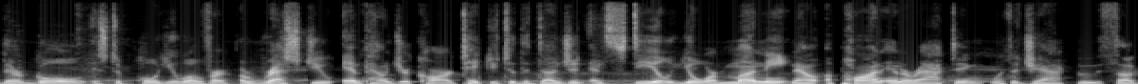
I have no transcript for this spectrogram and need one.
Their goal is to pull you over, arrest you, impound your car, take you to the dungeon, and steal your money. Now, upon interacting with a jackboot thug,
